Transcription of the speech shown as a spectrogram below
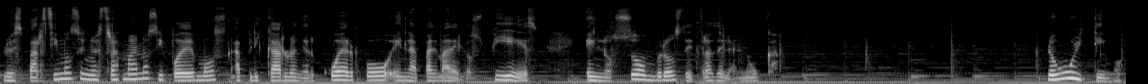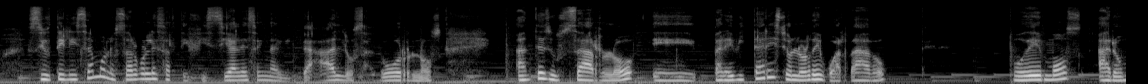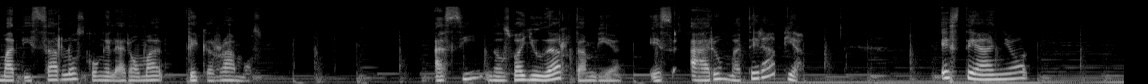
lo esparcimos en nuestras manos y podemos aplicarlo en el cuerpo, en la palma de los pies, en los hombros, detrás de la nuca. Lo último, si utilizamos los árboles artificiales en Navidad, los adornos, antes de usarlo, eh, para evitar ese olor de guardado, podemos aromatizarlos con el aroma que querramos. Así nos va a ayudar también. Es aromaterapia. Este año,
